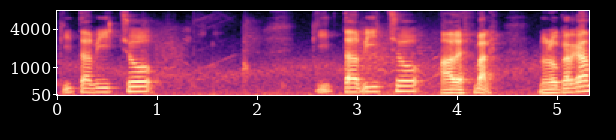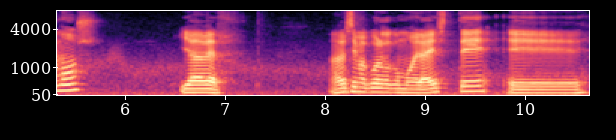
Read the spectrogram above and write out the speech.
Quita bicho. Quita bicho. A ver, vale. Nos lo cargamos. Y a ver. A ver si me acuerdo cómo era este. Eh...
